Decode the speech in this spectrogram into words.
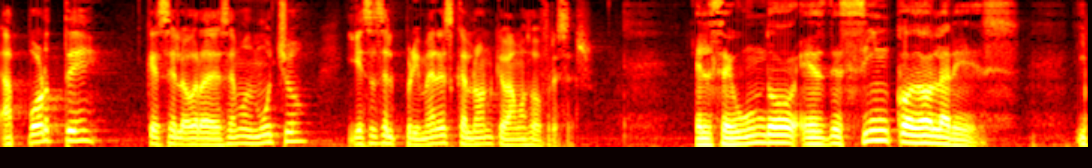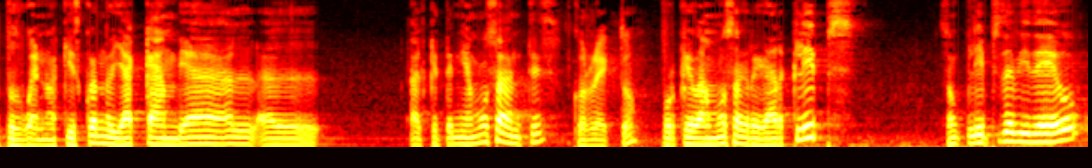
aporte que se lo agradecemos mucho y ese es el primer escalón que vamos a ofrecer. El segundo es de 5 dólares. Y pues bueno, aquí es cuando ya cambia al, al, al que teníamos antes. ¿Correcto? Porque vamos a agregar clips. Son clips de video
